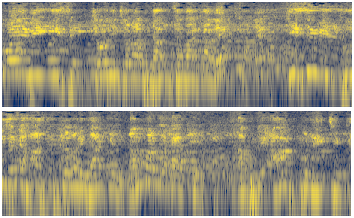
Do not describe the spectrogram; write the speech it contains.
कोई भी इस चौरी चौरा विधानसभा का व्यक्ति किसी भी दूसरे हॉस्पिटल में जाके नंबर लगा के अपने आप को नहीं चेक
